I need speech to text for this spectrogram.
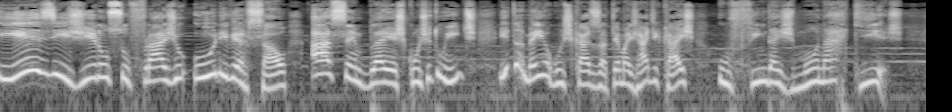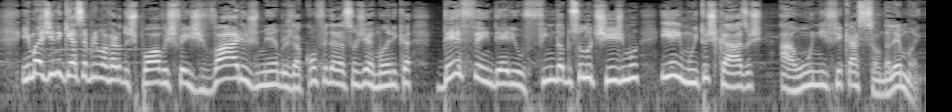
e exigiram sufrágio universal, assembleias constituintes e também, em alguns casos até mais radicais, o fim das monarquias. Imagine que essa Primavera dos Povos fez vários membros da Confederação Germânica defenderem o fim do absolutismo e, em muitos casos, a unificação da Alemanha.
